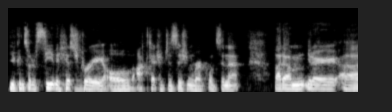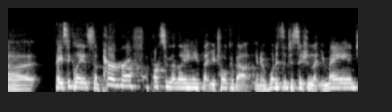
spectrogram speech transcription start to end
you can sort of see the history of architecture decision records in there. But um, you know, uh, basically it's a paragraph approximately that you talk about you know what is the decision that you made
